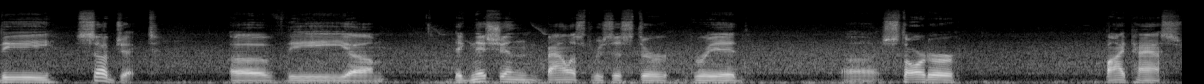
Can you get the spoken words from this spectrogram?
the subject of the um, ignition ballast resistor grid uh, starter bypass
